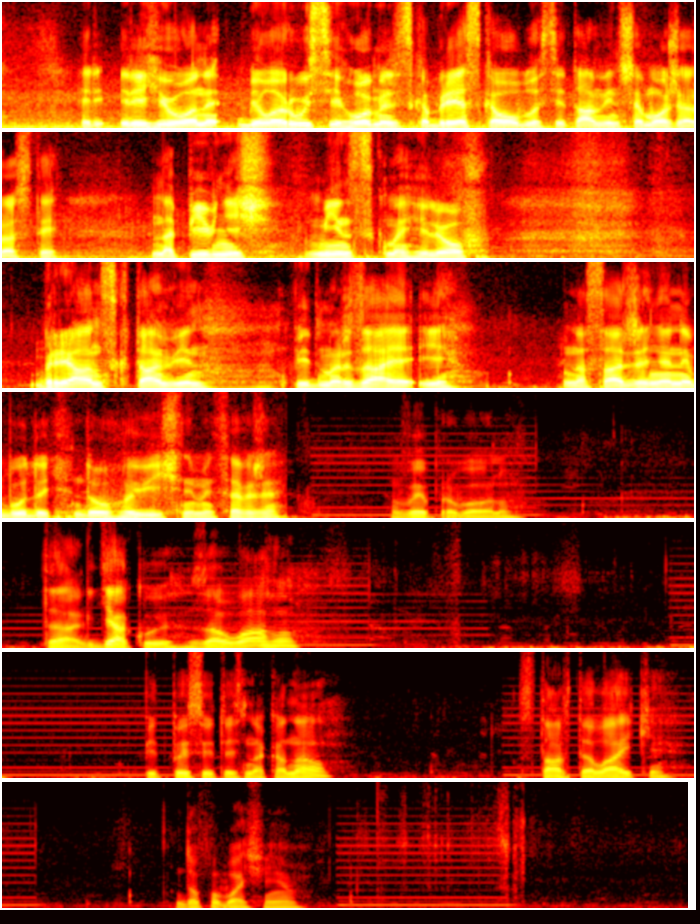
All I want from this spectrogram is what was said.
регіони Білорусі, Гомельська, Брестська області, там він ще може рости. На північ, Мінськ, Могильов, Брянськ, там він підмерзає і насадження не будуть довговічними. Це вже випробовано. Так, дякую за увагу. Підписуйтесь на канал, ставте лайки. До побачення.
